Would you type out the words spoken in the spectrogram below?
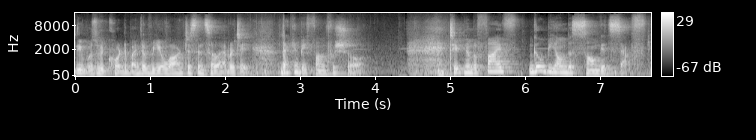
it was recorded by the real artist and celebrity. That can be fun for sure. Tip number five, go beyond the song itself.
